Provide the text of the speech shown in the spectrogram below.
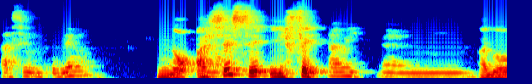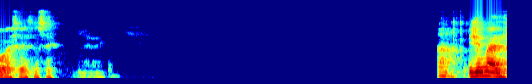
Ah, c'est un problème. Non, assez, c'est il fait. Ah oui. euh, Ah bon, assez, ça c'est. Ah. J'ai mal.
